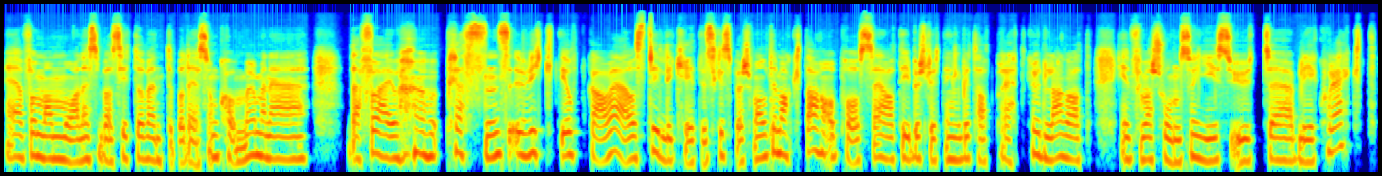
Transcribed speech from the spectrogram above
Eh, for man må nesten bare sitte og vente på det som kommer. Men jeg, derfor er jo pressens viktige oppgave å stille kritisk kritiske spørsmål til makta, og påse at de beslutningene blir tatt på rett grunnlag, og at informasjonen som gis ut eh, blir korrekt.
